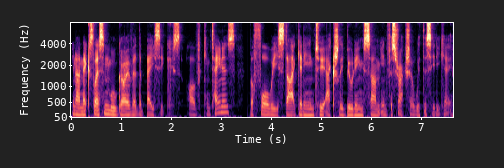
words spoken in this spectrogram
In our next lesson, we'll go over the basics of containers before we start getting into actually building some infrastructure with the CDK.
